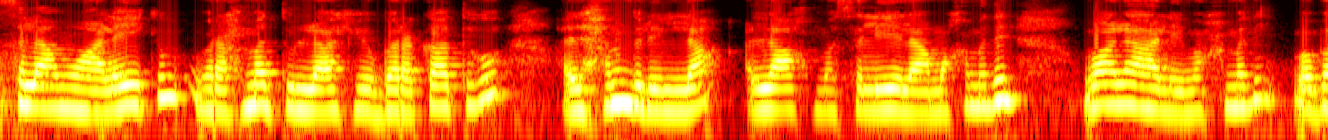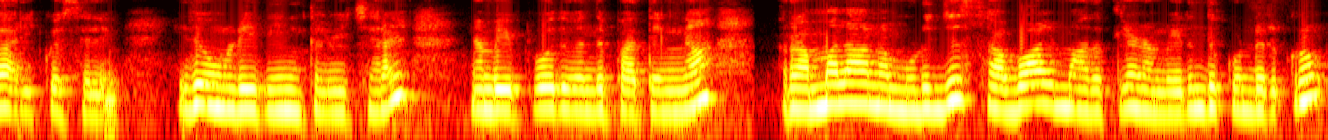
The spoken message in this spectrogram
அஸ்லாம் அலைக்கும் வரஹ்மத்துல்லாஹி வபரகாத்துஹு. அலமதுல்லா அல்லாஹ் மசலி அலா முகமதின் வாலா அலி முஹமதின் வபாரிக் வசலிம் இது உங்களுடைய தீன் கல்வி சேனல் நம்ம இப்போது வந்து பார்த்திங்கன்னா ரமலானை முடிஞ்சு சவால் மாதத்தில் நம்ம இருந்து கொண்டு இருக்கிறோம்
